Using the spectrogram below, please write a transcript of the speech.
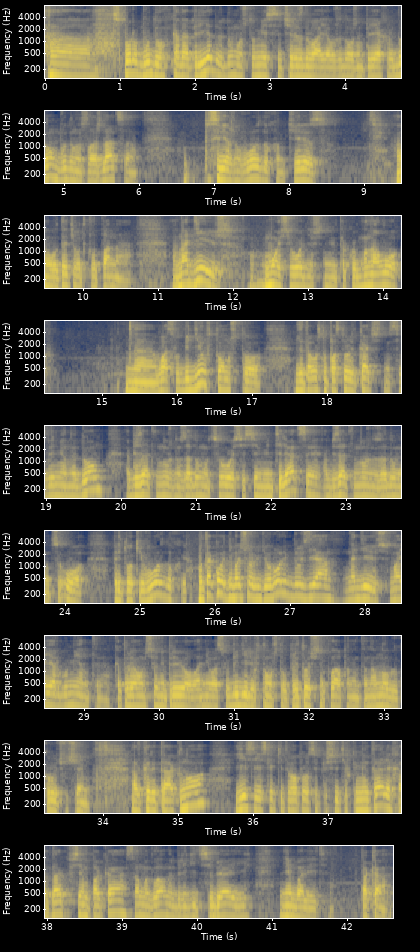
э, скоро буду, когда перееду, думаю, что месяца через два я уже должен переехать в дом, буду наслаждаться свежим воздухом через вот эти вот клапана. Надеюсь, мой сегодняшний такой монолог вас убедил в том, что для того, чтобы построить качественный современный дом, обязательно нужно задуматься о системе вентиляции, обязательно нужно задуматься о притоке воздуха. Вот такой вот небольшой видеоролик, друзья. Надеюсь, мои аргументы, которые я вам сегодня привел, они вас убедили в том, что приточный клапан это намного круче, чем открытое окно. Если есть какие-то вопросы, пишите в комментариях. А так, всем пока. Самое главное, берегите себя и не болейте. Пока.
